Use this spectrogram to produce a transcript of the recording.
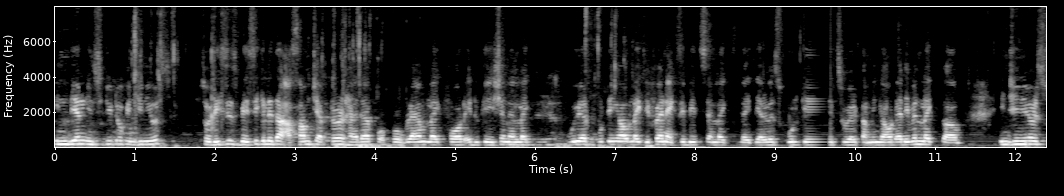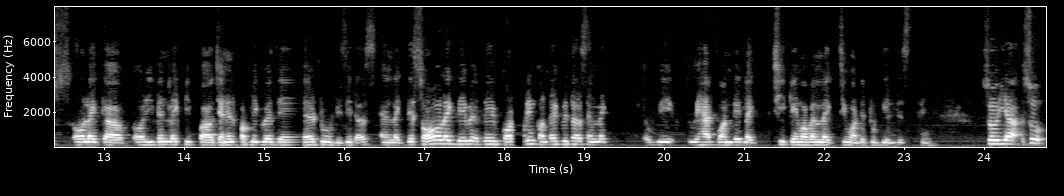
Indian Institute of Engineers. So this is basically the Assam chapter had a program like for education and like we were putting out like different exhibits and like like there were school kids who were coming out and even like uh, engineers or like uh, or even like people uh, general public were there to visit us and like they saw like they were they got in contact with us and like we we had one day like she came up and like she wanted to build this thing. So yeah so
